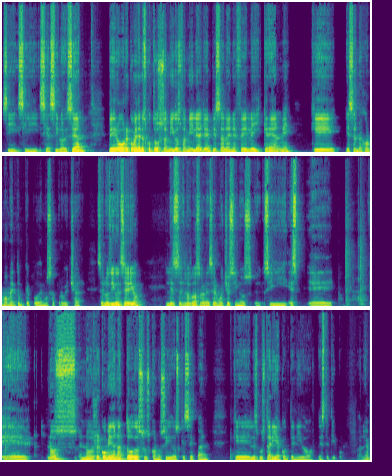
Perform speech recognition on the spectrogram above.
si, si, si así lo desean. Pero recomiéndenos con todos sus amigos, familia, ya empieza la NFL y créanme que es el mejor momentum que podemos aprovechar. Se los digo en serio, les los vamos a agradecer mucho si nos, si es, eh, eh, nos, nos recomiendan a todos sus conocidos que sepan que les gustaría contenido de este tipo. ¿Vale?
